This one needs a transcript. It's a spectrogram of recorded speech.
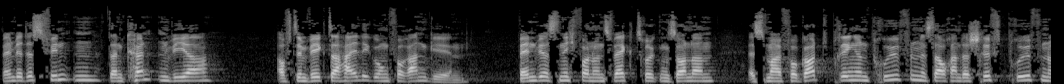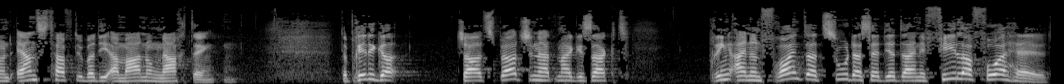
Wenn wir das finden, dann könnten wir auf dem Weg der Heiligung vorangehen wenn wir es nicht von uns wegdrücken, sondern es mal vor Gott bringen, prüfen, es auch an der Schrift prüfen und ernsthaft über die Ermahnung nachdenken. Der Prediger Charles Spurgeon hat mal gesagt, bring einen Freund dazu, dass er dir deine Fehler vorhält.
